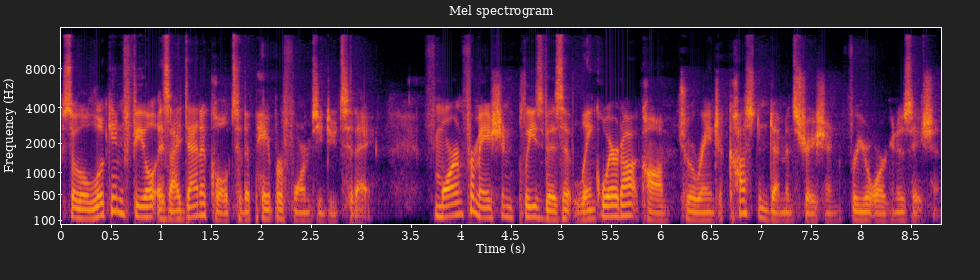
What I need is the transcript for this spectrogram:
So the look and feel is identical to the paper forms you do today. For more information, please visit lincware.com to arrange a custom demonstration for your organization.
